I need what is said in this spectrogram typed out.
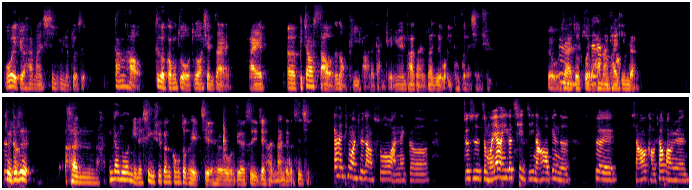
我也觉得还蛮幸运的，就是刚好。这个工作我做到现在还呃比较少有那种疲乏的感觉，因为它可能算是我一部分的兴趣，所以我现在就做的还蛮开心的。对，就是很应该说你的兴趣跟工作可以结合，我觉得是一件很难得的事情。刚才听完学长说完那个，就是怎么样一个契机，然后变得对想要考消防员。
